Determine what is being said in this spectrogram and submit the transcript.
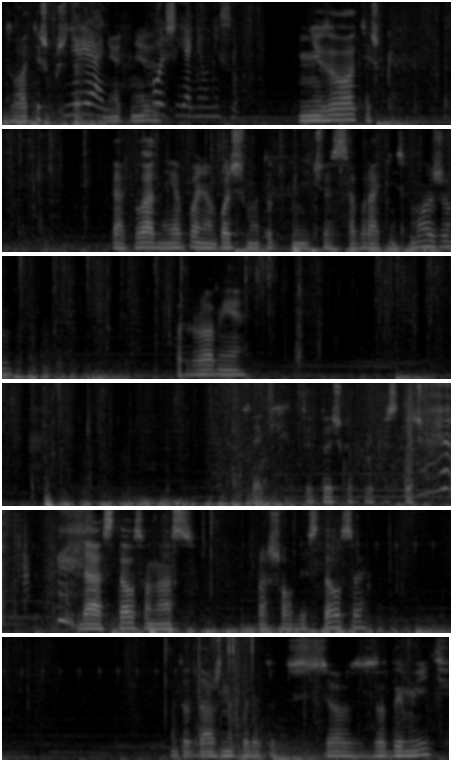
Золотишко, что ли? Нереально. Нет, не, Больше я не унесу. не золотишко. Так, ладно, я понял. Больше мы тут ничего собрать не сможем. Кроме... Всяких цветочков, лепесточков. Да, стелс у нас прошел без стелса. Мы тут должны были тут все задымить.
